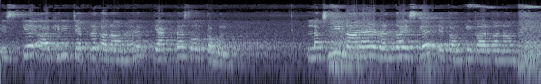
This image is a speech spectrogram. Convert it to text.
इसके आखिरी चैप्टर का नाम है कैक्टस और कमल। लक्ष्मी नारायण रंगा इसके एकांकीकार का नाम है।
